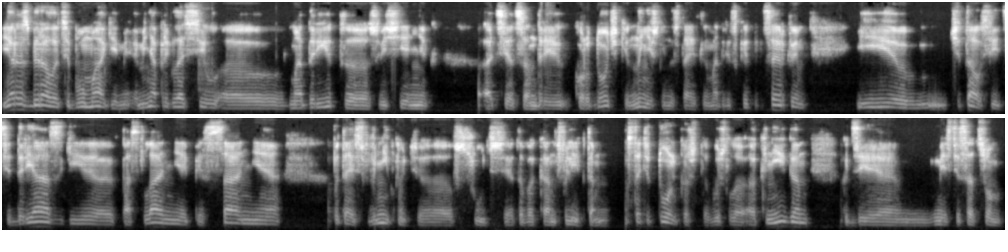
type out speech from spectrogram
Я разбирал эти бумаги. Меня пригласил э, в Мадрид э, священник отец Андрей Кордочкин, нынешний настоятель Мадридской церкви и читал все эти дрязги, послания, писания, пытаясь вникнуть э, в суть этого конфликта. Кстати, только что вышла э, книга, где вместе с отцом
